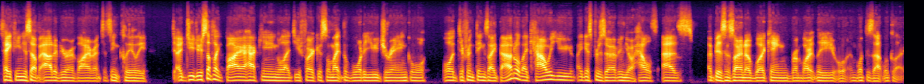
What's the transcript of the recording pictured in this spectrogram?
taking yourself out of your environment to think clearly, uh, do you do stuff like biohacking or like do you focus on like the water you drink or or different things like that or like how are you i guess preserving your health as a business owner working remotely or and what does that look like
